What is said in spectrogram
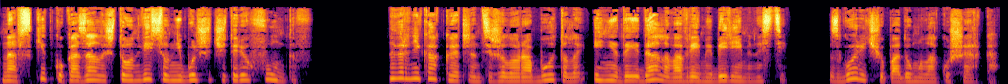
Навскидку казалось, что он весил не больше четырех фунтов. Наверняка Кэтлин тяжело работала и не доедала во время беременности. С горечью подумала акушерка.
